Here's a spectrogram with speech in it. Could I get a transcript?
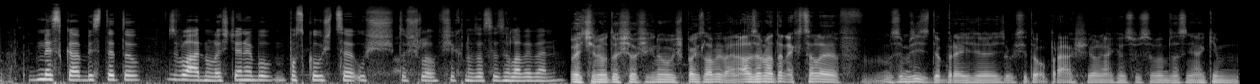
Dneska byste to zvládnul ještě, nebo po zkoušce už to šlo všechno zase z hlavy ven? Většinou to šlo všechno už pak z hlavy ven, ale zrovna ten Excel je, musím říct, dobrý, že bych si to oprášil nějakým způsobem zase nějakým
